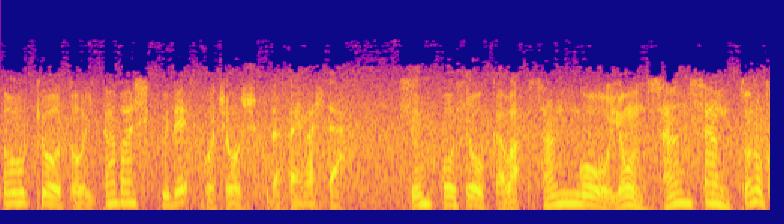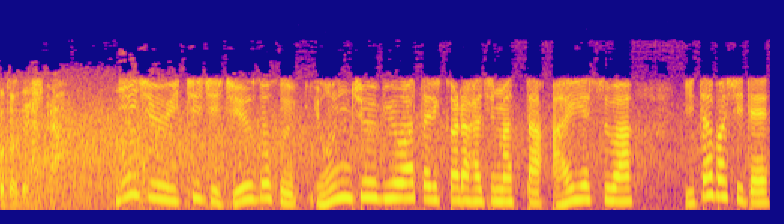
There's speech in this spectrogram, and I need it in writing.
東京都板橋区でご聴取くださいました進歩評価は35433とのことでした。21時15分40秒あたりから始まった IS は板橋で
